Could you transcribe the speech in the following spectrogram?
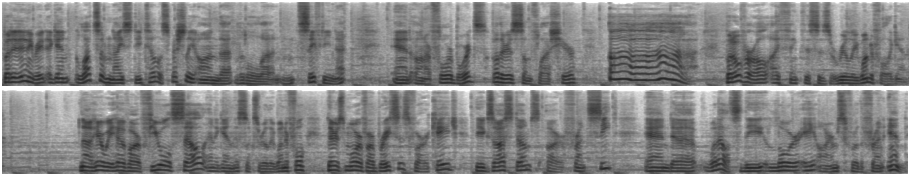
But at any rate, again, lots of nice detail, especially on that little uh, safety net and on our floorboards. Oh, there is some flash here. Ah! But overall, I think this is really wonderful again. Now here we have our fuel cell, and again, this looks really wonderful. There's more of our braces for our cage. The exhaust dumps, our front seat, and uh, what else? The lower A-arms for the front end.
